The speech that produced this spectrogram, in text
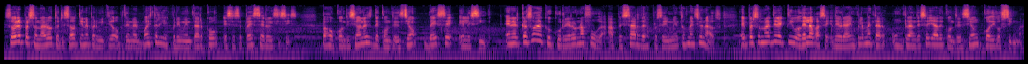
Sobre el personal autorizado tiene permitido obtener muestras y experimentar con SCP-016, bajo condiciones de contención BCL5. En el caso de que ocurriera una fuga a pesar de los procedimientos mencionados, el personal directivo de la base deberá implementar un plan de sellado y contención código Sigma.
